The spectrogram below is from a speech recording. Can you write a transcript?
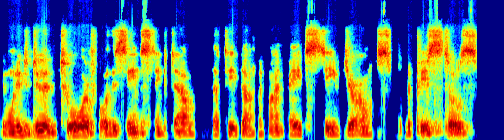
He wanted to do a tour for this Instinct album that he'd done with my mate Steve Jones, the Pistols.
